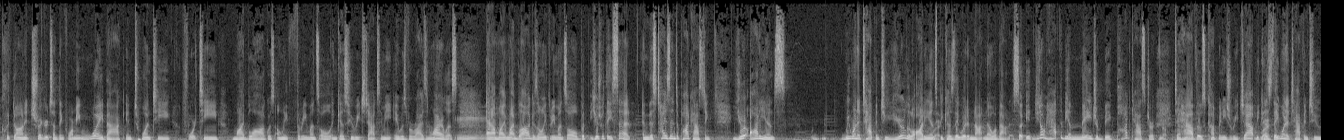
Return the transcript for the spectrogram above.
clicked on, it triggered something for me way back in 2014. My blog was only three months old, and guess who reached out to me? It was Verizon Wireless. Hmm. And I'm like, my blog is only three months old, but here's what they said, and this ties into podcasting. Your audience we want to tap into your little audience Right. because they would have not know about it. So it, you don't have to be a major big podcaster No. to have those companies reach out because Right. they want to tap into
